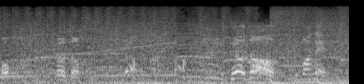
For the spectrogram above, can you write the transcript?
어, 헤어져. 헤어져! 그만해!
